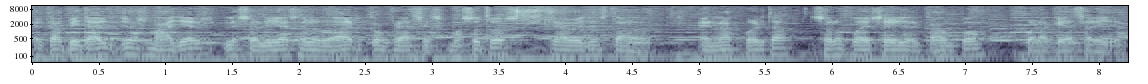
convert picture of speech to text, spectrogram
El capitán George Mayer les solía saludar con frases, vosotros que habéis estado en una puerta, solo podéis salir del campo por aquella salida,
